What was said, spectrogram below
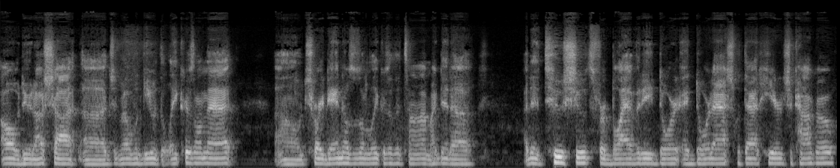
Oh, dude, I shot uh JaVale McGee with the Lakers on that. Um, Troy Daniels was on the Lakers at the time. I did a I did two shoots for Blavity Door and DoorDash with that here in Chicago.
